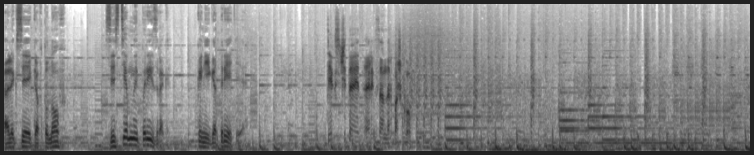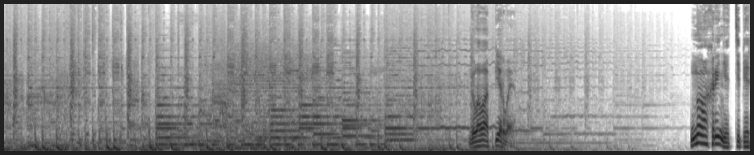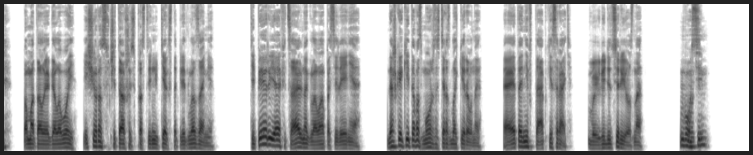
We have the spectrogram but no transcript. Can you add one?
Алексей Ковтунов «Системный призрак». Книга третья. Текст читает Александр Башков. Глава первая. «Ну, охренеть теперь!» — помотал я головой, еще раз вчитавшись в простыню текста перед глазами. «Теперь я официально глава поселения. Даже какие-то возможности разблокированы. А это не в тапки срать. Выглядит серьезно. «Восемь».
